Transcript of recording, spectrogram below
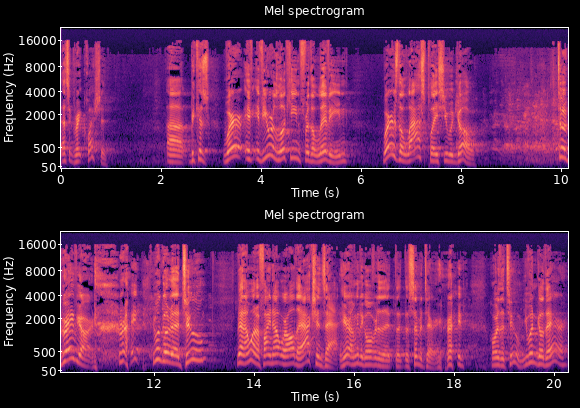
that's a great question. Uh, because where, if, if you were looking for the living, where is the last place you would go? to a graveyard, right? You wouldn't go to a tomb. Man, I want to find out where all the action's at. Here, I'm going to go over to the, the, the cemetery, right? Or the tomb. You wouldn't go there.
